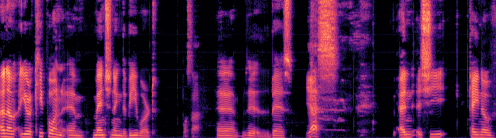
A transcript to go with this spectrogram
And um, you keep on um, mentioning the B word, What's that? uh, the, the Bez, Yes. and she kind of.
